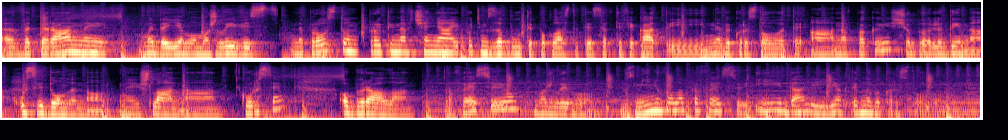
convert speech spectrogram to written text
е, ветерани. Ми даємо можливість не просто пройти навчання і потім забути, покласти цей сертифікат і не використовувати, а навпаки, щоб людина усвідомлено йшла на курси, обирала професію, можливо, змінювала професію і далі її активно використовувала.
